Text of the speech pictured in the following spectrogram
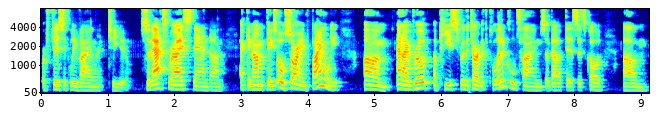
or physically violent to you. So that's where I stand on economic things. Oh, sorry. And finally, um, and I wrote a piece for the Dartmouth Political Times about this. It's called um,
